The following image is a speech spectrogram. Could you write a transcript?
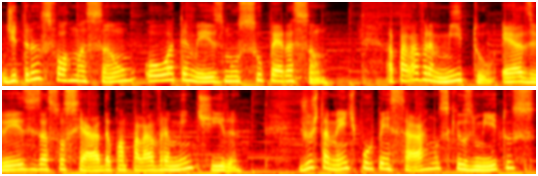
de transformação ou até mesmo superação. A palavra mito é às vezes associada com a palavra mentira, justamente por pensarmos que os mitos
